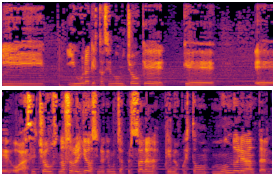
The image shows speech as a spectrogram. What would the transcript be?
y, y una que está haciendo un show que, que eh, o hace shows, no solo yo, sino que muchas personas que nos cuesta un mundo levantar,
